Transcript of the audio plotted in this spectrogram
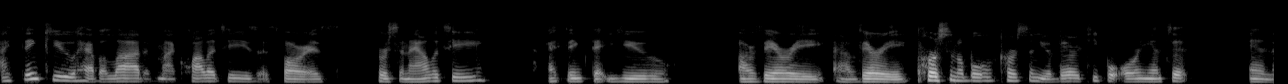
I think you have a lot of my qualities as far as personality. I think that you are very, uh, very personable person. You're very people oriented and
